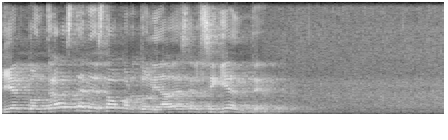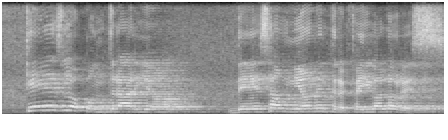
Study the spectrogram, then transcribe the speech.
Y el contraste en esta oportunidad es el siguiente. ¿Qué es lo contrario de esa unión entre fe y valores?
